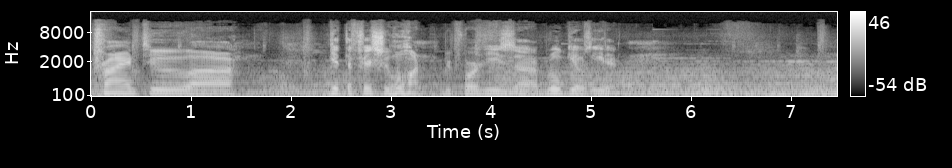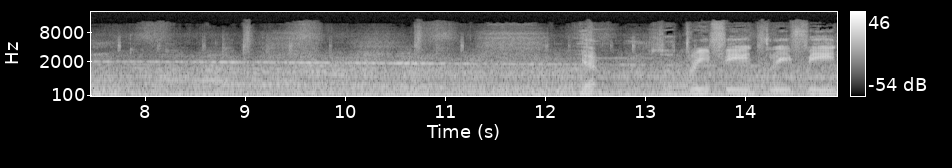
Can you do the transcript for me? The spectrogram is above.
trying to uh, get the fish you want before these uh, bluegills eat it. Yep. So three feet, three feet,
